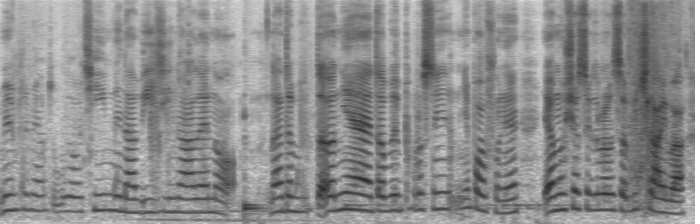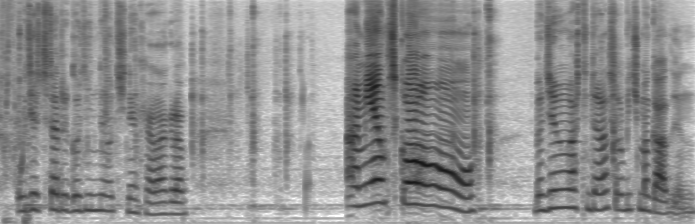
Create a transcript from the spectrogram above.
Wiem, że miałam to budować inny na wizji, no ale no. no to, to nie, to by po prostu nie, nie poszło, nie? Ja muszę z tego zrobić live'a. Gdzie 4 godzinny odcinek ja nagram. A mięsko! Będziemy właśnie teraz robić magazyn.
